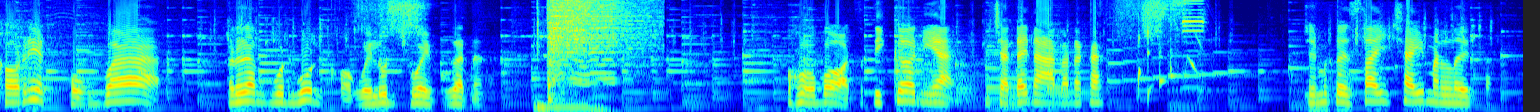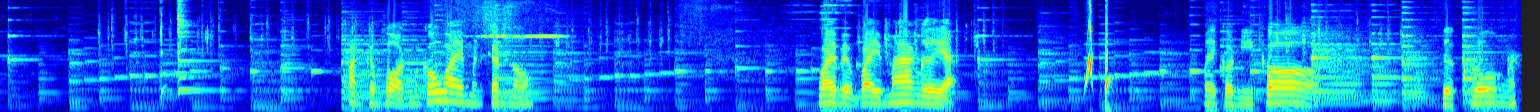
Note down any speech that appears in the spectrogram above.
เขาเรียกผมว่าเรื่องวุ่นวุ่นของวัยรุ่นช่วยเพื่อนนะ โอ้โหบอร์ดสติกเกอร์เนี้ยดิฉันได้นานแล้วนะคะฉันไม่เคยใช้ใช้มันเลยค่ะปั่นกับบอร์ดมันก็ไวเหมือนกันเนาะไวแบบไวมากเลยอะ่ะ ไปกว่านี้ก็เสือโคร่งนะ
